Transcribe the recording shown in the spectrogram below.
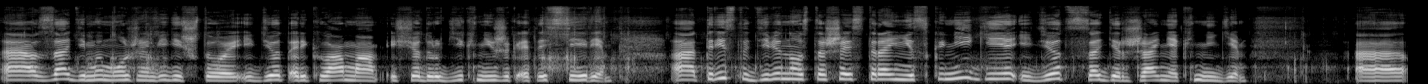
А сзади мы можем видеть, что идет реклама еще других книжек этой серии. 396 а, страниц книги идет содержание книги. А,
